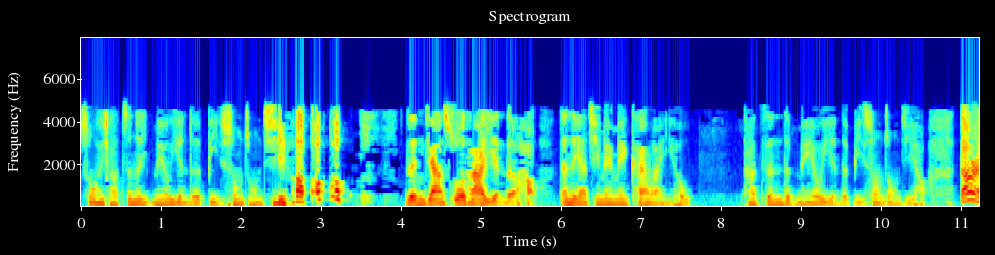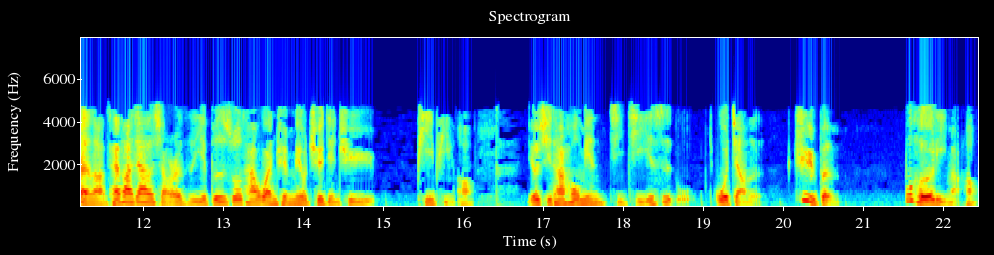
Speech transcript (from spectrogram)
宋慧乔真的没有演得比宋仲基好。人家说他演得好，但是雅琪妹妹看完以后，他真的没有演得比宋仲基好。当然了，财阀家的小儿子也不是说他完全没有缺点去。批评啊，尤其他后面几集也是我我讲的剧本不合理嘛哈，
